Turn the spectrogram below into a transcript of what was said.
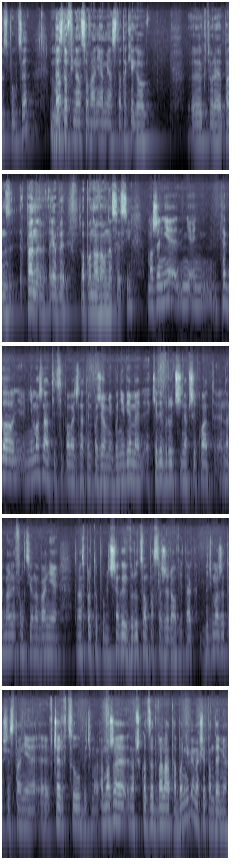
e, spółce? mo- Bez dofinansowania miasta takiego, e, które pan, pan jakby oponował na sesji? Może nie, nie, tego nie- można antycypować na tym poziomie, bo nie wiemy, kiedy wróci na przykład normalne funkcjonowanie transportu publicznego i wrócą pasażerowie. Tak? Być może to się stanie e, w czerwcu, być mo- a może na przykład za dwa lata, bo nie wiem, jak się pandemia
